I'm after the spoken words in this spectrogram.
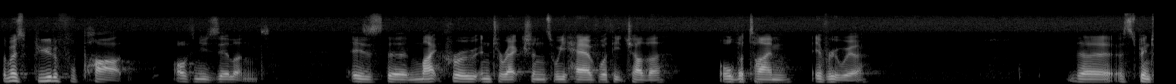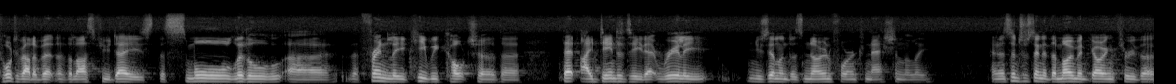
the most beautiful part of New Zealand is the micro interactions we have with each other all the time, everywhere. The, it's been talked about a bit over the last few days, the small little, uh, the friendly Kiwi culture, the, that identity that really New Zealand is known for internationally. And it's interesting at the moment going through the,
